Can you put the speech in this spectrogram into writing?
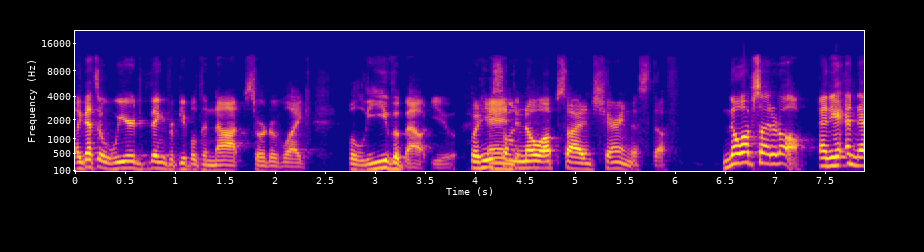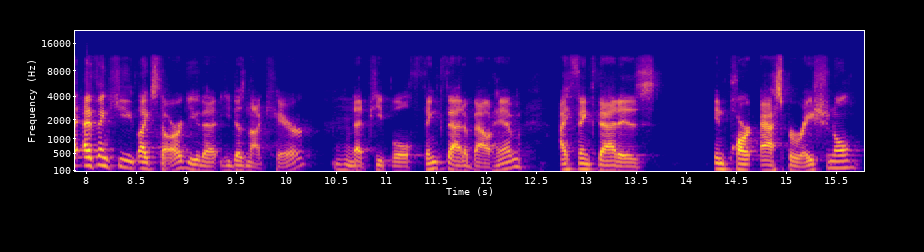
Like that's a weird thing for people to not sort of like believe about you. But he and, saw no upside in sharing this stuff. No upside at all. And he, and I think he likes to argue that he does not care mm-hmm. that people think that about him. I think that is in part aspirational.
